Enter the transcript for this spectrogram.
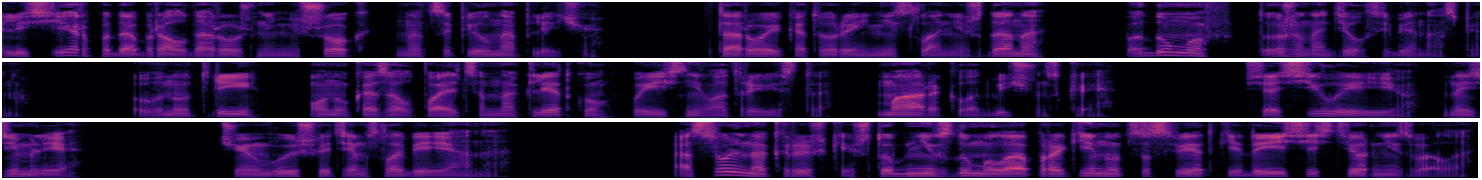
Лисьер подобрал дорожный мешок, нацепил на плечи. Второй, который несла Неждана, подумав, тоже надел себе на спину. Внутри, он указал пальцем на клетку, пояснил отрывисто, Мара кладбищенская. Вся сила ее на земле, чем выше, тем слабее она. А соль на крышке, чтобы не вздумала опрокинуться с ветки, да и сестер не звала.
